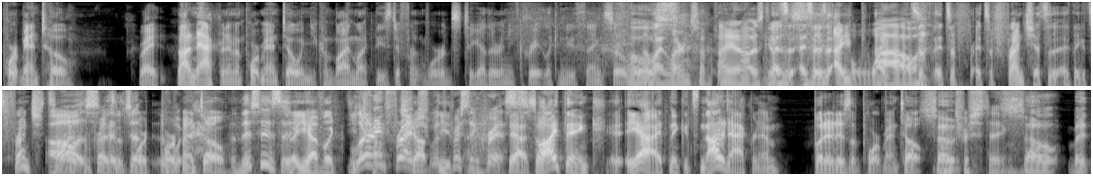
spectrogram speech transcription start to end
portmanteau, right? Not an acronym, a portmanteau. When you combine like these different words together and you create like a new thing. So oh, I learned something. I know. I was gonna. that's, it's, it's, I, Wow. I, it's, a, it's a it's a French. It's a, I think it's French. It's Oh, derived from it's, French. uh, It's port, portmanteau. this is So you have like you learning chop- French chop- with you- Chris and Chris. Yeah, so I think, yeah, I think it's not an acronym, but it is a portmanteau. so interesting. So, but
